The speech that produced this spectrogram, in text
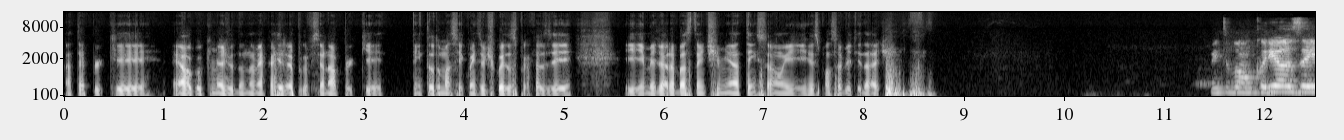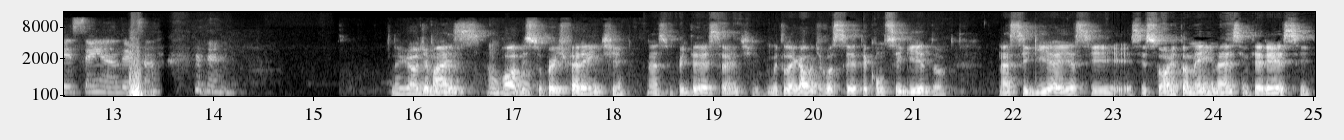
até porque é algo que me ajuda na minha carreira profissional, porque tem toda uma sequência de coisas para fazer e melhora bastante minha atenção e responsabilidade. Muito bom, curioso isso, hein, Anderson? Legal demais, um hobby super diferente, né, super interessante, muito legal de você ter conseguido né, seguir aí esse, esse sonho também, né, esse interesse,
